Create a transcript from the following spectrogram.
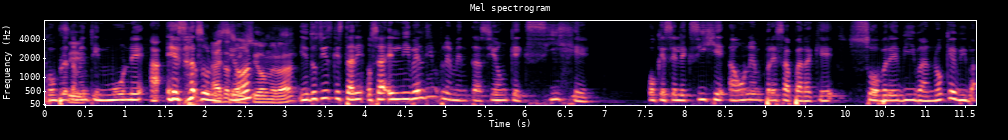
completamente. inmune a esa A solución. esa solución, ¿verdad? Y entonces tienes que estar, en- o sea, el nivel de implementación que exige o que se le exige a una empresa para que sobreviva, no que viva,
